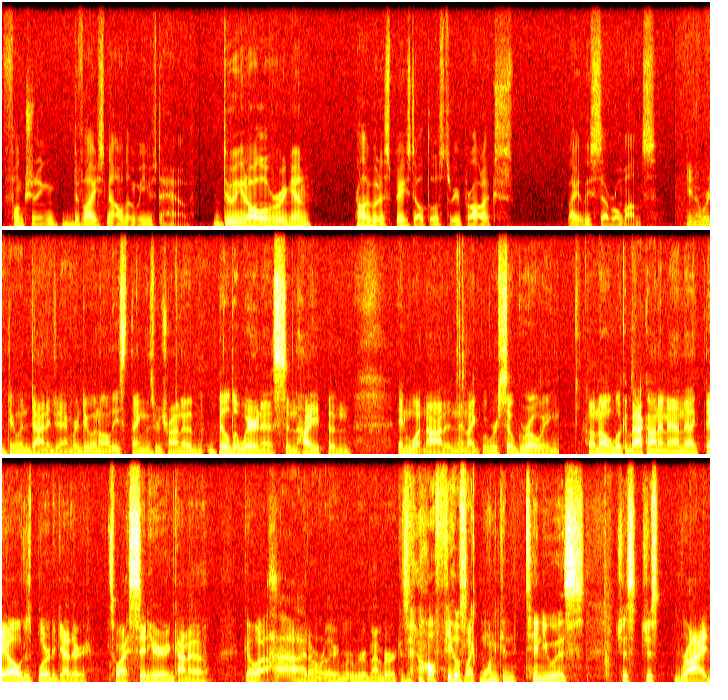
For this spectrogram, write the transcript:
functioning device now than we used to have. Doing it all over again probably would have spaced out those three products by at least several months. You know, we're doing Dynajam, we're doing all these things, we're trying to build awareness and hype and and whatnot, and then like we're still growing. I don't know, looking back on it, man, they, like they all just blur together. That's why I sit here and kind of go, ah, I don't really remember because it all feels like one continuous, just just ride.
